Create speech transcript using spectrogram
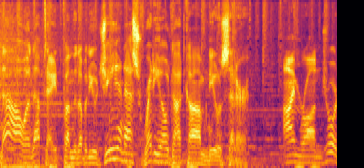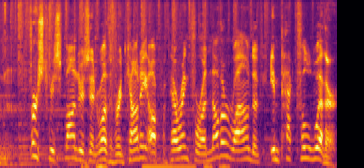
Now, an update from the WGNSradio.com News Center. I'm Ron Jordan. First responders in Rutherford County are preparing for another round of impactful weather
